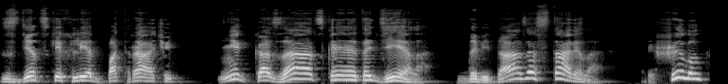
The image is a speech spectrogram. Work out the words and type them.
с детских лет батрачить, не казацкое это дело, да беда заставила. Решил он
